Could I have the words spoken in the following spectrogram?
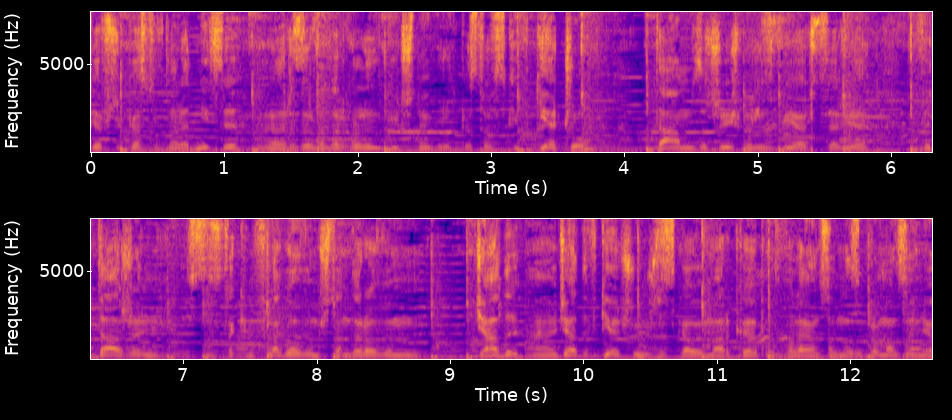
Pierwszych Piastów na Lednicy, rezerwat archeologiczny Gród Piastowski w Gieczu. Tam zaczęliśmy rozwijać serię wydarzeń z, z takim flagowym, sztandarowym dziady. E, dziady w Gieczu już zyskały markę pozwalającą na zgromadzenie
